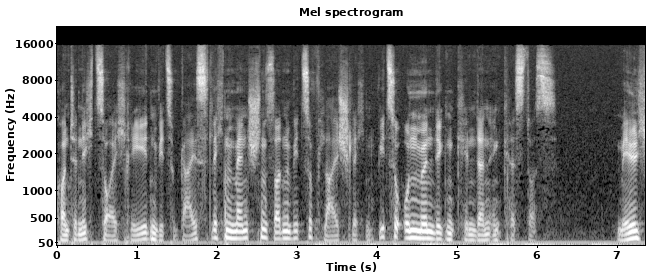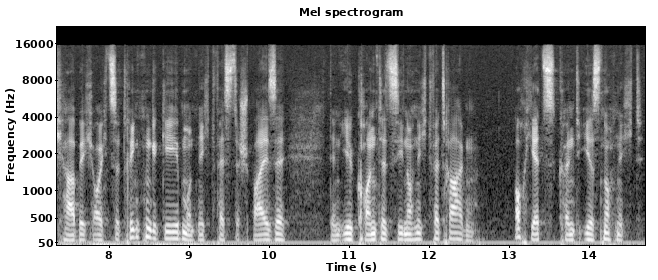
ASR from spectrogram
konnte nicht zu euch reden wie zu geistlichen Menschen, sondern wie zu fleischlichen, wie zu unmündigen Kindern in Christus. Milch habe ich euch zu trinken gegeben und nicht feste Speise, denn ihr konntet sie noch nicht vertragen. Auch jetzt könnt ihr es noch nicht,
